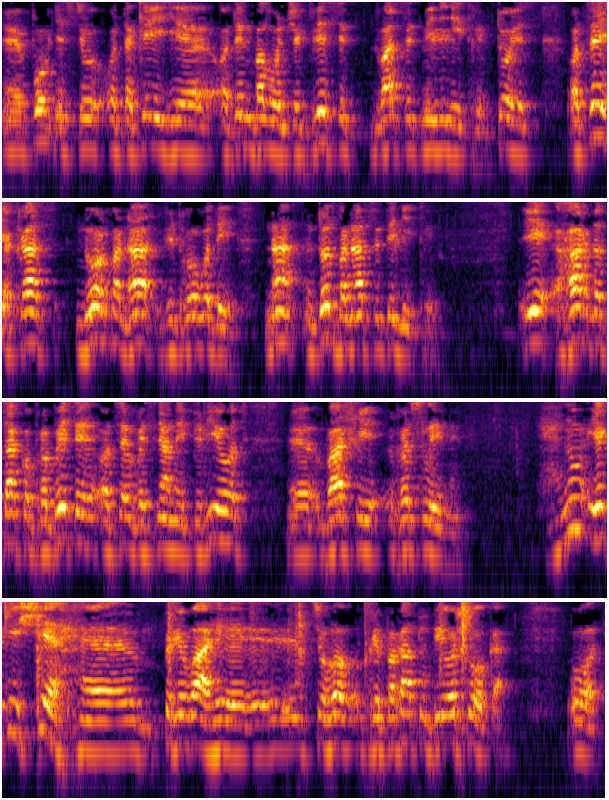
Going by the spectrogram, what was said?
е, повністю отакий е, один балончик 220 мл. Тобто, оце якраз норма на відро води на, до 12 літрів. І гарно так обробити оце весняний період е, ваші рослини. Ну, які ще переваги цього препарату біошока? От,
